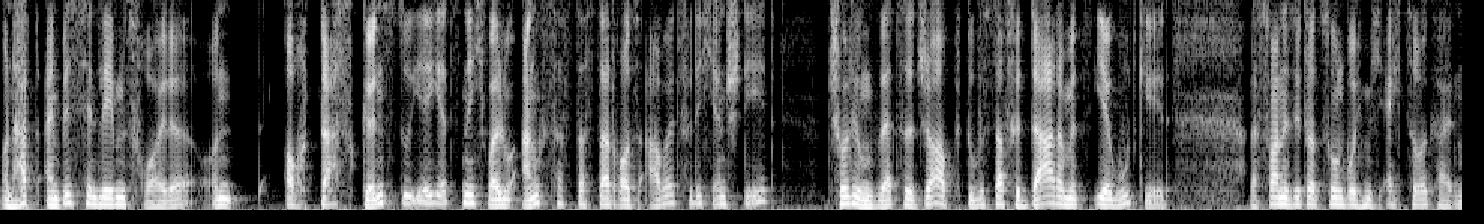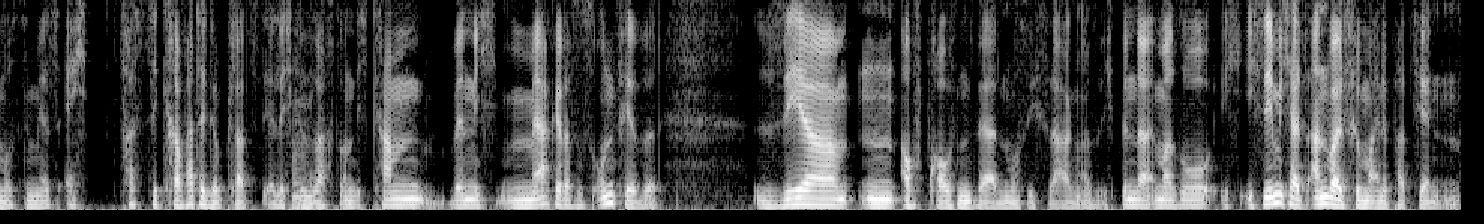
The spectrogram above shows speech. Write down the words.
und hat ein bisschen Lebensfreude. Und auch das gönnst du ihr jetzt nicht, weil du Angst hast, dass daraus Arbeit für dich entsteht? Entschuldigung, that's the job. Du bist dafür da, damit es ihr gut geht. Das war eine Situation, wo ich mich echt zurückhalten musste. Mir ist echt fast die Krawatte geplatzt, ehrlich mhm. gesagt. Und ich kann, wenn ich merke, dass es unfair wird, sehr mh, hm, aufbrausend werden, muss ich sagen. Also ich bin da immer so, ich, ich sehe mich als Anwalt für meine Patienten,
